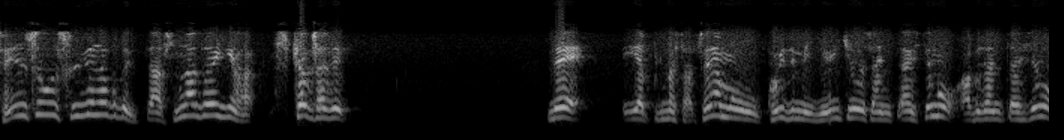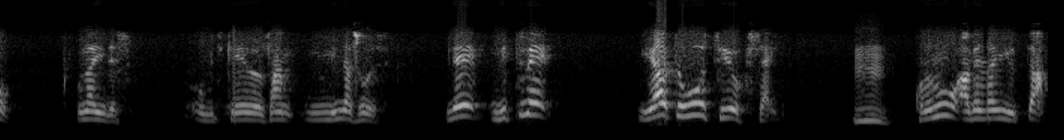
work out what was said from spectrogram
戦争をするようなことを言ったら、そんな時には失格させる。で、やってきました。それはもう小泉純一郎さんに対しても、安倍さんに対しても同じです。小渕恵三さん、みんなそうです。で、三つ目、野党を強くしたい。うんこれも安倍さんに言った。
